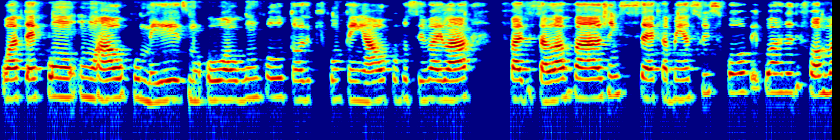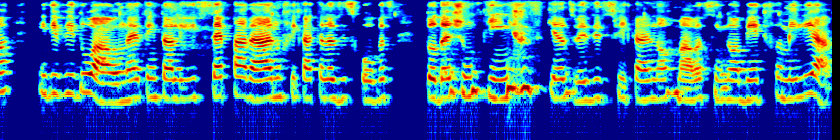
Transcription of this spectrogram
ou até com um álcool mesmo, ou algum colutório que contém álcool, você vai lá, faz essa lavagem, seca bem a sua escova e guarda de forma individual, né? Tenta ali separar, não ficar aquelas escovas todas juntinhas, que às vezes fica normal assim no ambiente familiar.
